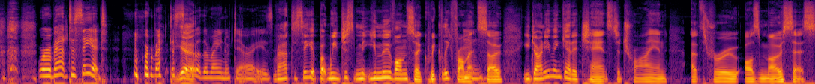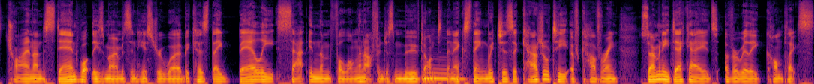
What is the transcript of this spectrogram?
We're about to see it. We're about to Yeah. see what the Reign of Terror is. We're about to see it. But we just, you move on so quickly from it. Mm. So you don't even get a chance to try and, Uh, through osmosis, try and understand what these moments in history were because they barely sat in them for long enough and just moved on to the hmm. next thing, which is a casualty of covering so many decades of a really complex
